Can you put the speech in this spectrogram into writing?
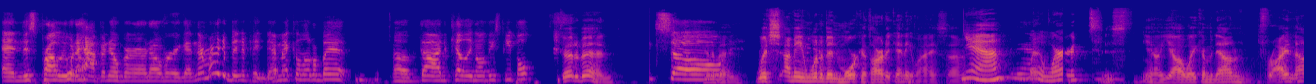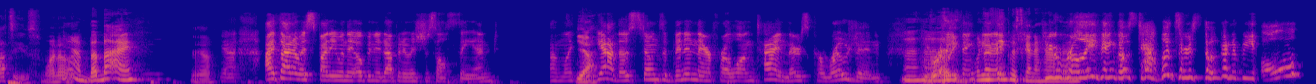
And this probably would have happened over and over again. There might have been a pandemic a little bit of God killing all these people. Could have been. So have been. Which I mean would have been more cathartic anyway. So Yeah, Yeah. would have worked. Just, you know Yahweh coming down and fry Nazis. Why not? Yeah, bye bye. Yeah. Yeah. I thought it was funny when they opened it up and it was just all sand. I'm like, Yeah. yeah, yeah, those stones have been in there for a long time. There's corrosion. Mhm. Right. What do you think was going to happen? Do you really think those tablets are still going to be whole?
